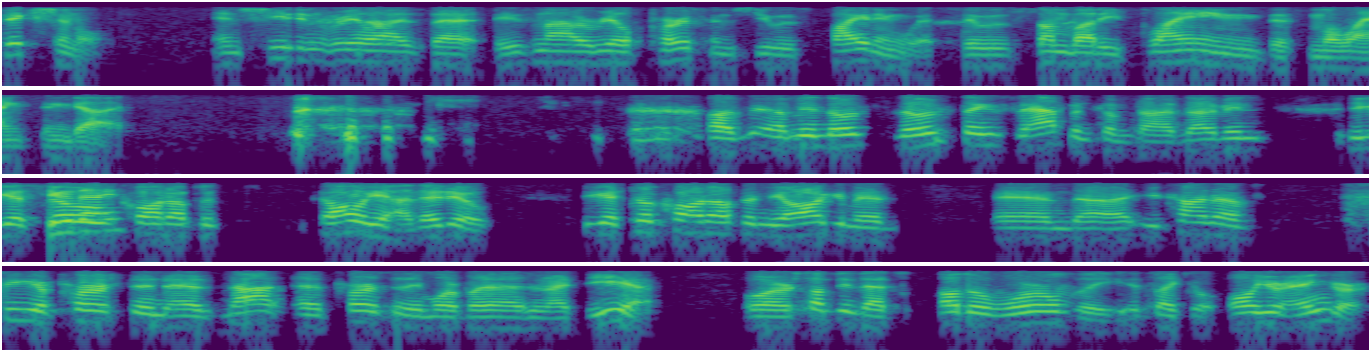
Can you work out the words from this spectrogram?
fictional, and she didn't realize that he's not a real person she was fighting with. It was somebody playing this Melanchthon guy. I mean, those those things happen sometimes. I mean, you get so caught up in. Oh yeah, they do. You get so caught up in the argument, and uh, you kind of see a person as not a person anymore, but as an idea or something that's otherworldly. It's like all your anger,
